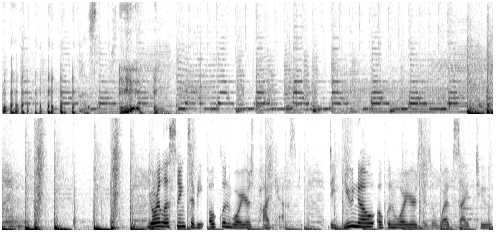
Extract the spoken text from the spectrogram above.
yeah. hustlers. You're listening to the Oakland Warriors podcast. Do you know Oakland Warriors is a website too?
